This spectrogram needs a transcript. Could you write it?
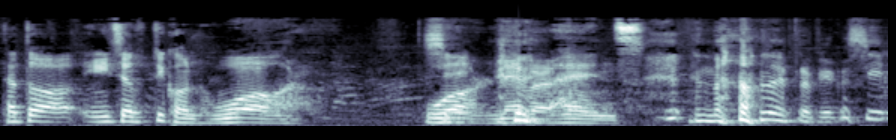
tanto iniziano tutti con War. War Sì. never ends. No, non è proprio così.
